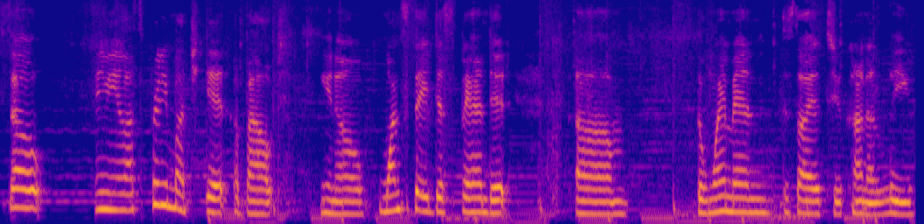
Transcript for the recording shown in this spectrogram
So, I mean, that's pretty much it about, you know, once they disbanded, um, the women decided to kind of leave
